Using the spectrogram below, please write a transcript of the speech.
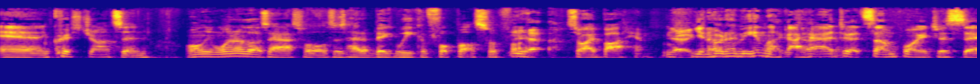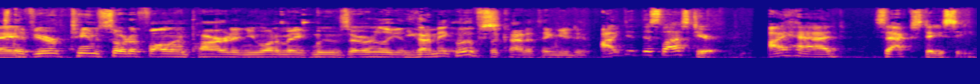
and Chris Johnson, only one of those assholes has had a big week of football so far. Yeah. So I bought him. Yeah, You know what I mean? Like I had to at some point just say, if your team's sort of falling apart and you want to make moves early, You gotta make that's moves. The kind of thing you do. I did this last year. I had Zac Stacy,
